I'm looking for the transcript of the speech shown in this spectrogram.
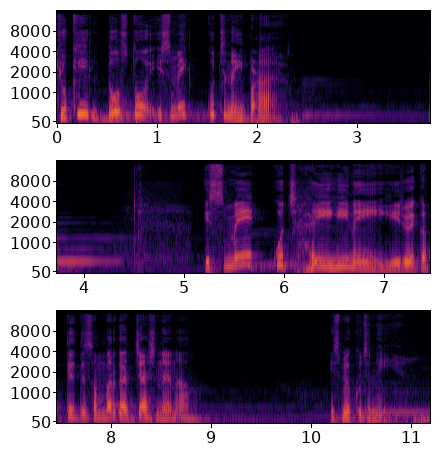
क्योंकि दोस्तों, इसमें कुछ नहीं पड़ा है। इसमें कुछ है ही नहीं। ये जो इकतीस दिसंबर का जश्न है ना, इसमें कुछ नहीं है।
